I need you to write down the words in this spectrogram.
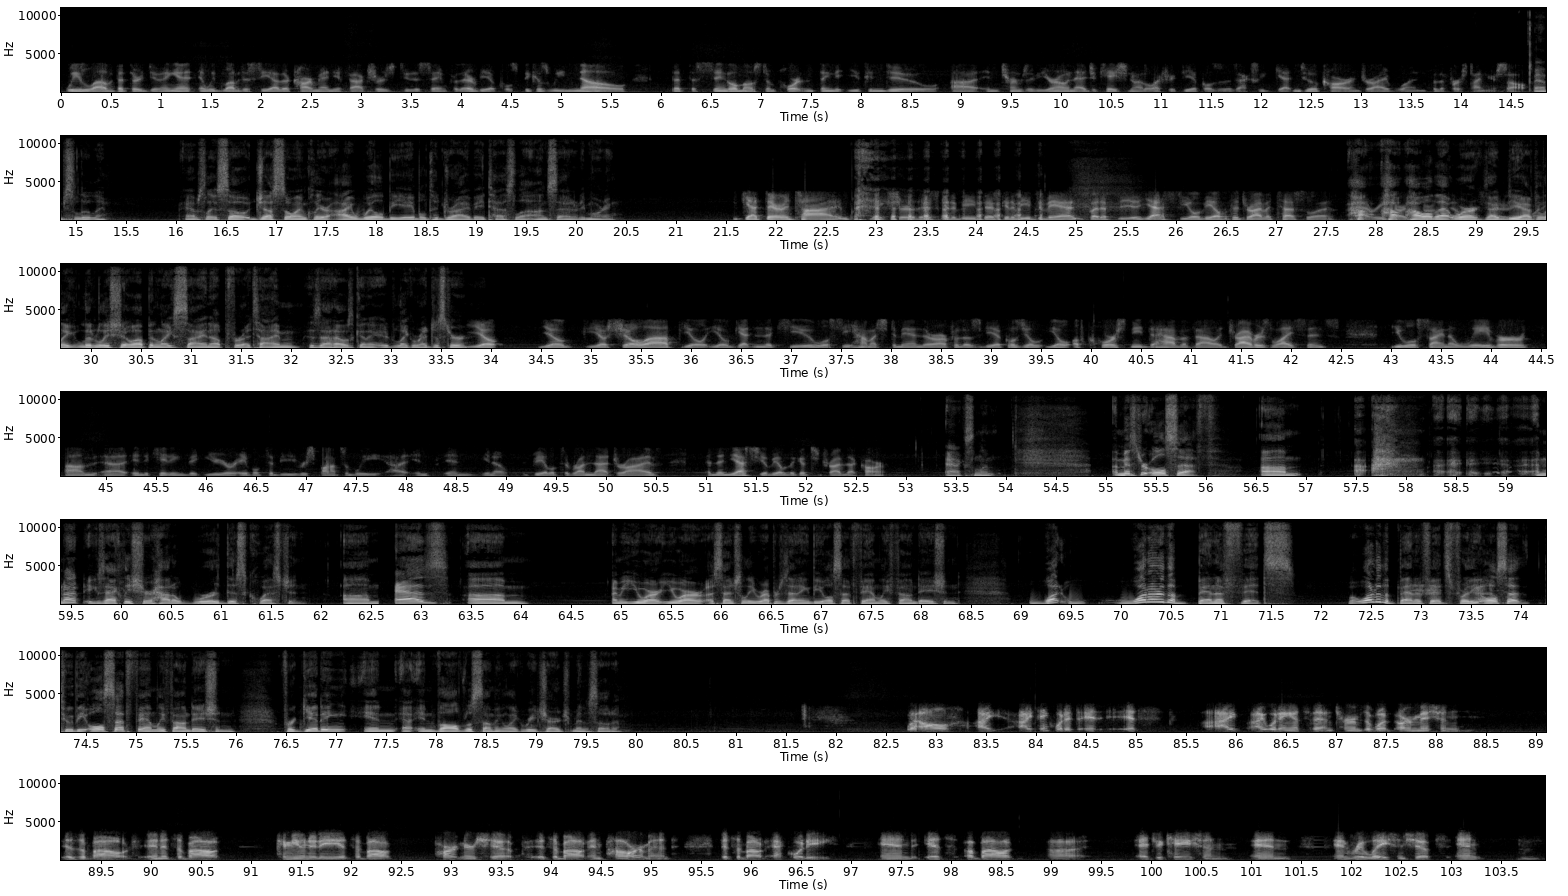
we love that they're doing it, and we'd love to see other car manufacturers do the same for their vehicles because we know that the single most important thing that you can do uh, in terms of your own education about electric vehicles is actually get into a car and drive one for the first time yourself. Absolutely. Absolutely. So just so I'm clear, I will be able to drive a Tesla on Saturday morning. Get there in time. Make sure there's going to be there's going to be demand. But if yes, you'll be able to drive a Tesla. How, how, how will that work? Do you have to like literally show up and like sign up for a time? Is that how it's going to like register? You'll you'll you'll show up. You'll you'll get in the queue. We'll see how much demand there are for those vehicles. You'll you'll of course need to have a valid driver's license. You will sign a waiver um, uh, indicating that you're able to be responsibly uh, in in you know be able to run that drive, and then yes, you'll be able to get to drive that car. Excellent. Uh, Mr. Olseth, um, I, I'm not exactly sure how to word this question. Um, as um, I mean, you are you are essentially representing the Olseth Family Foundation. What what are the benefits? What what are the benefits for the Olseth to the Olseth Family Foundation for getting in uh, involved with something like Recharge Minnesota? Well, I think what it, it it's I I would answer that in terms of what our mission is about, and it's about community, it's about partnership, it's about empowerment, it's about equity, and it's about uh, education and and relationships. And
